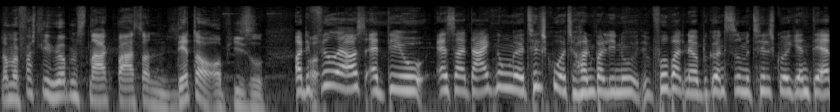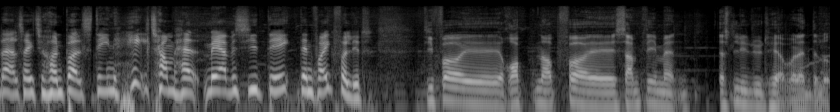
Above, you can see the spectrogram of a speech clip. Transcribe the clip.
når man først lige hører dem snakke bare sådan lettere ophidset. Og det fede er også, at det er jo, altså, der er ikke nogen uh, tilskuere til håndbold lige nu. Fodbolden er jo begyndt siden med tilskuere igen. Det er der altså ikke til håndbold, så det er en helt tom hal. Men jeg vil sige, det er ikke, den får ikke for lidt. De får øh, råbt den op for øh, samtlige mand. Lad os lige lytte her, hvordan det lød.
